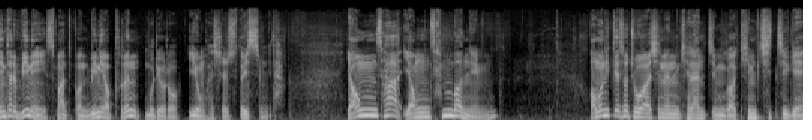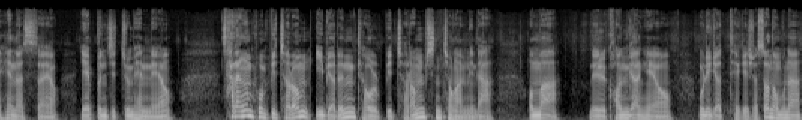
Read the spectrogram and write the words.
인터넷 미니, 스마트폰 미니 어플은 무료로 이용하실 수도 있습니다. 0403번님 어머니께서 좋아하시는 계란찜과 김치찌개 해놨어요. 예쁜 짓 좀 했네요. 사랑은 봄비처럼 이별은 겨울비처럼 신청합니다. 엄마 늘 건강해요. 우리 곁에 계셔서 너무나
